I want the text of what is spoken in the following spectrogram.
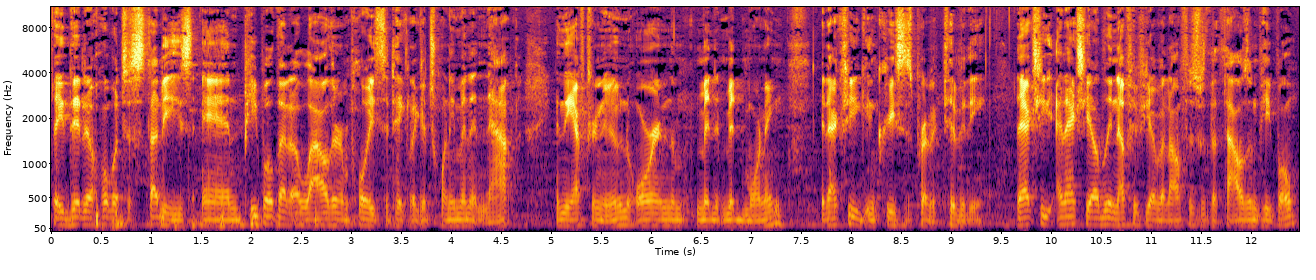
they did a whole bunch of studies, and people that allow their employees to take like a 20 minute nap in the afternoon or in the mid mid morning, it actually increases productivity. They actually, and actually, oddly enough, if you have an office with a thousand people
